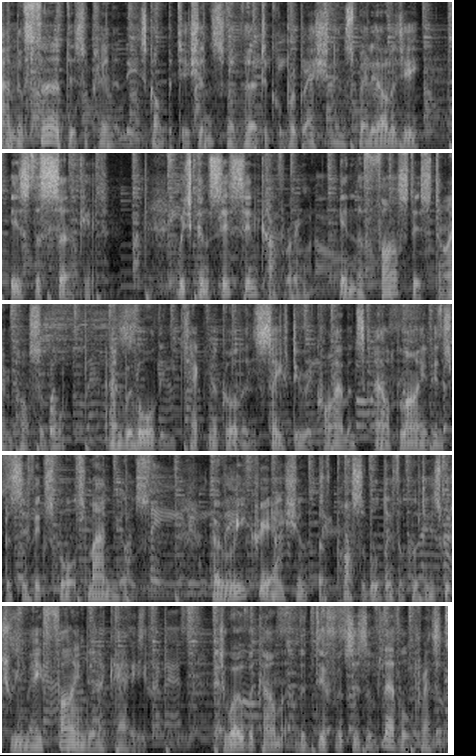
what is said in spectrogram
And the third discipline in these competitions for vertical progression in speleology is the circuit, which consists in covering, in the fastest time possible, and with all the technical and safety requirements outlined in specific sports manuals, a recreation of possible difficulties which we may find in a cave, to overcome the differences of level present.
